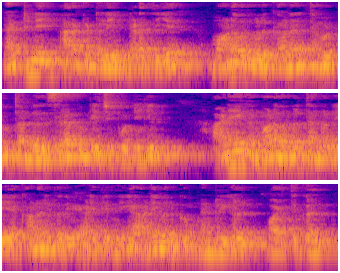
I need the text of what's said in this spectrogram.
நற்றினை அறக்கட்டளை நடத்திய மாணவர்களுக்கான தமிழ் புத்தாண்டு சிறப்பு பேச்சு போட்டியில் அநேக மாணவர்கள் தங்களுடைய காணொலி பதிவை அனுப்பியிருந்தீங்க. அனைவருக்கும் நன்றிகள் வாழ்த்துக்கள்.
